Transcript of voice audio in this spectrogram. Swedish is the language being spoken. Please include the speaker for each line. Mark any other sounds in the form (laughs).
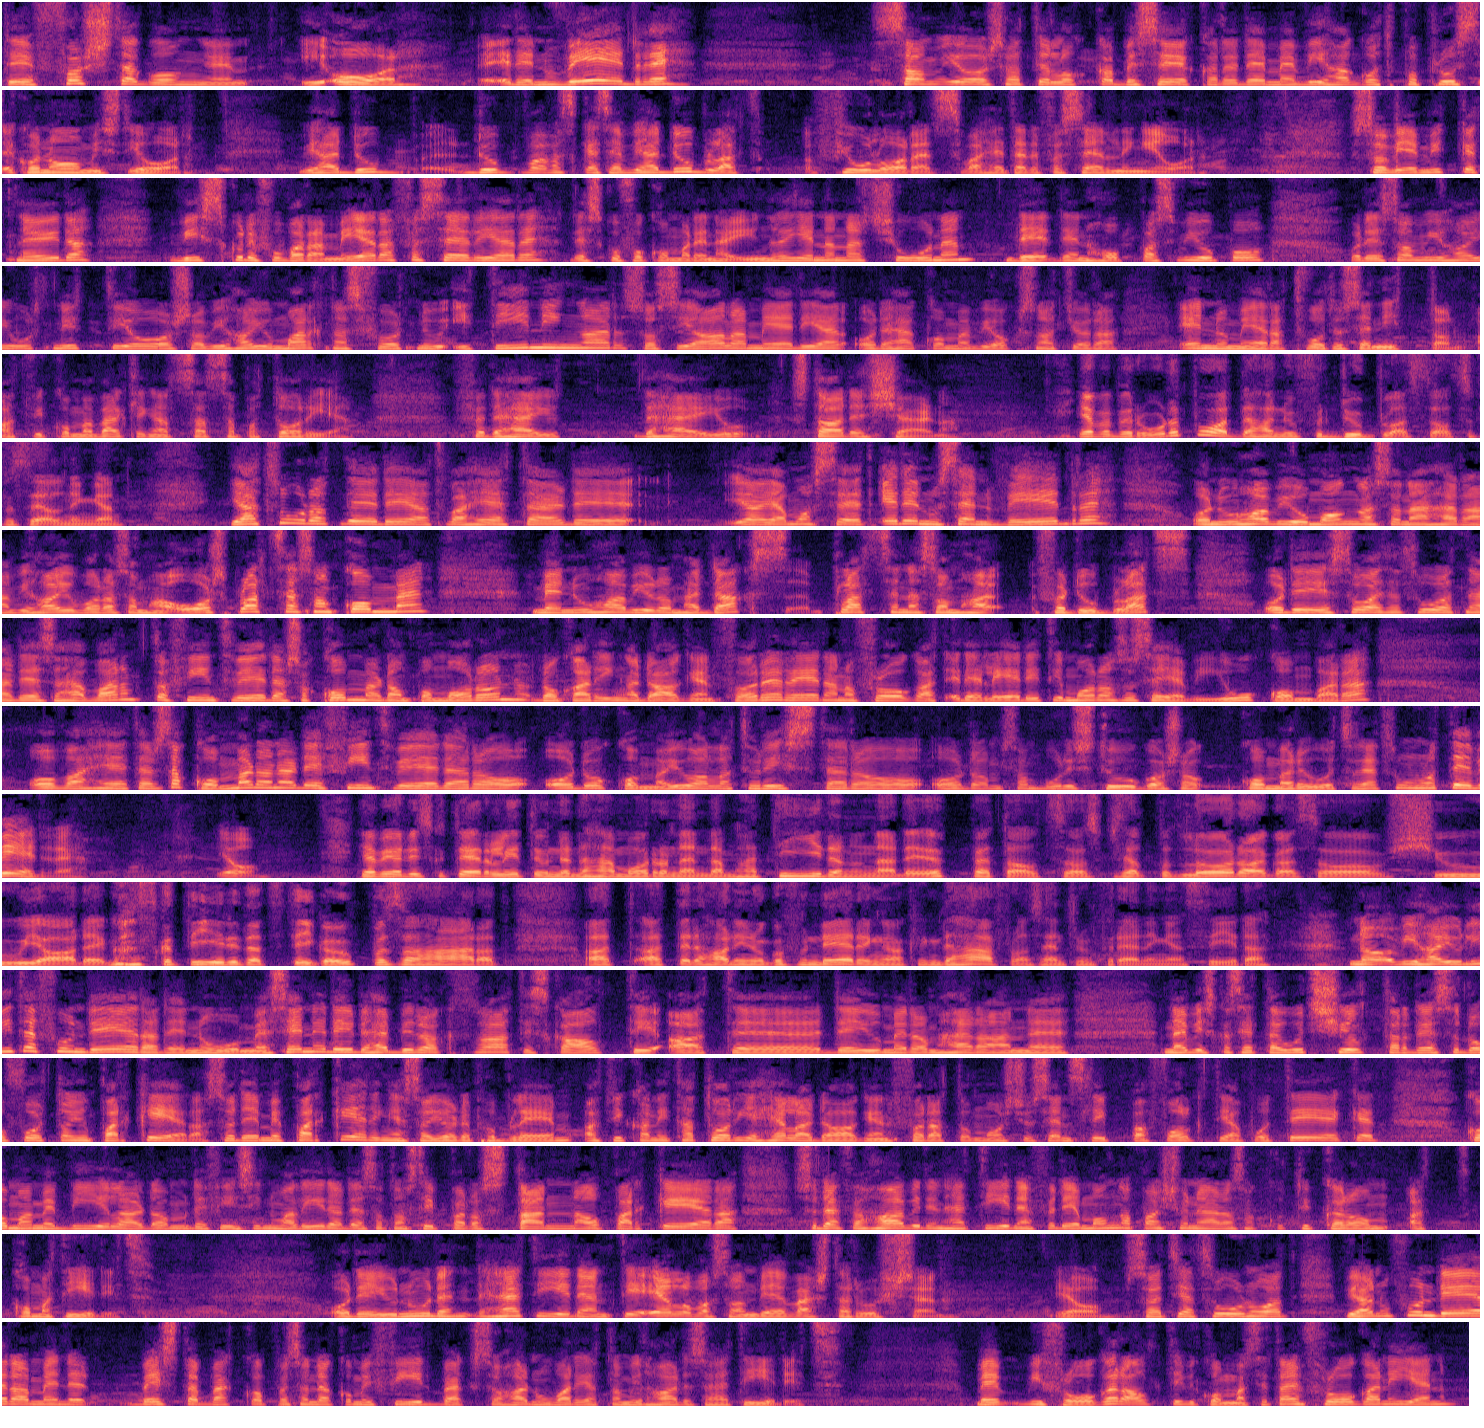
Speaker 1: det är första gången i år, är det nu vädret som gör så att det lockar besökare det, men vi har gått på plus ekonomiskt i år. Vi har, dub, dub, vad ska jag säga, vi har dubblat fjolårets vad heter det, försäljning i år. Så vi är mycket nöjda. Visst skulle det få vara mera försäljare. Det skulle få komma den här yngre generationen. Det, den hoppas vi ju på. Och det som vi har gjort nytt i år så vi har ju marknadsfört nu i tidningar, sociala medier och det här kommer vi också att göra ännu mera 2019. Att vi kommer verkligen att satsa på torget. För det här är ju, det här är ju stadens kärna.
Speaker 2: Ja, vad beror det på att det har nu fördubblats alltså försäljningen?
Speaker 1: Jag tror att det är det att vad heter det Ja, jag måste säga att är det nu sen vädret och nu har vi ju många sådana här, vi har ju våra som har årsplatser som kommer, men nu har vi ju de här dagsplatserna som har fördubblats och det är så att jag tror att när det är så här varmt och fint väder så kommer de på morgon, de kan ringa dagen före redan och fråga att är det ledigt imorgon så säger vi jo, kom bara. Och vad heter så kommer då när det är fint väder och, och då kommer ju alla turister och, och de som bor i stugor så kommer ut. Så jag tror nog att det är vädret. Ja.
Speaker 2: Ja, vi har diskuterat lite under den här morgonen, de här tiderna när det är öppet alltså, speciellt på lördagar så sju, ja det är (laughs) ganska tidigt att stiga upp och så här. Att, att, att har ni några funderingar kring det här från Centrumföreningens sida?
Speaker 1: No, vi har ju lite funderat det nog, men sen är det ju det här byråkratiska alltid att eh, det är ju med de här, an, när vi ska sätta ut skyltar det så då får de ju parkera. Så det är med parkeringen som gör det problem, att vi kan inte ha torget hela dagen för att de måste ju sen slippa folk till apoteket, komma med bilar, de, det finns invalider så att de slipper att stanna och parkera. Så därför har vi den här tiden, för det är många pensionärer som tycker om att komma tidigt. Och det är ju nu den här tiden till 11 som det är värsta ruschen. Ja, så att jag tror nog att vi har nog funderat men det bästa backupen som det har kommit feedback så har nog varit att de vill ha det så här tidigt. Men vi frågar alltid, vi kommer att sätta en frågan igen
